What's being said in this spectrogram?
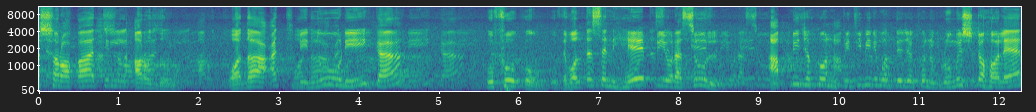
আশরাকাতিল আরদু, ওয়াদাআত বিনুরিকা উফুকু বলতেছেন, হে প্রিয় রাসূল, আপনি যখন পৃথিবীর মধ্যে যখন ভূমিষ্ঠ হলেন,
